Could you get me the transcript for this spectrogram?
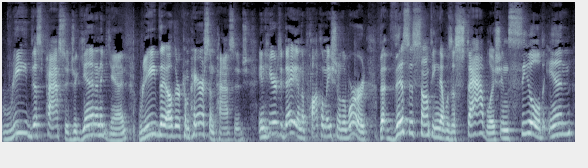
read this passage again and again, read the other comparison passage, and hear today in the proclamation of the word that this is something that was established and sealed in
